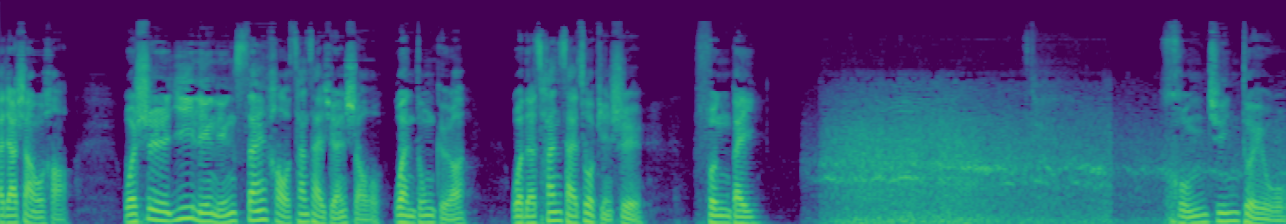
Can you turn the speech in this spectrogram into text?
大家上午好，我是一零零三号参赛选手万东阁，我的参赛作品是《丰碑》。红军队伍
